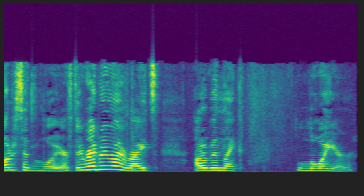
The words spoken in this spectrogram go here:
I would have said lawyer. If they read me my rights, I would have been like, lawyer,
